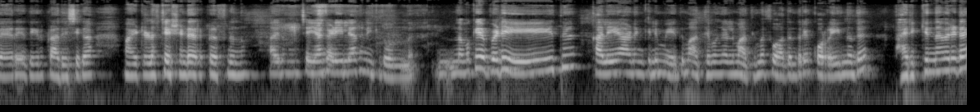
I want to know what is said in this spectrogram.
വേറെ ഏതെങ്കിലും പ്രാദേശികമായിട്ടുള്ള സ്റ്റേഷൻ ഡയറക്ടേഴ്സിനൊന്നും അതിലൊന്നും ചെയ്യാൻ കഴിയില്ല എന്നാണ് എനിക്ക് തോന്നുന്നത്. നമുക്ക് എവിടെ ഏത് കലയാണെങ്കിലും ഏത് മാധ്യമങ്ങളിലും മാധ്യമ സ്വാതന്ത്ര്യം കുറയുന്നത് ഭരിക്കുന്നവരുടെ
